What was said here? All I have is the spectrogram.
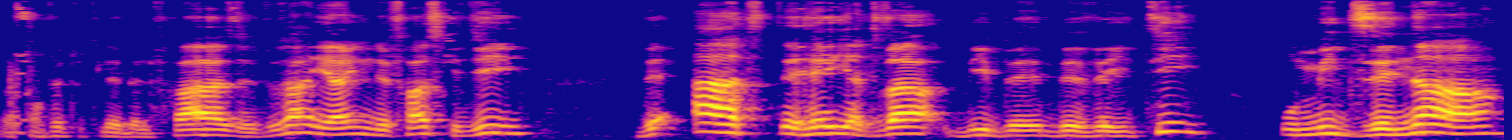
lorsqu'on fait toutes les belles phrases et tout ça, il y a une des phrases qui dit « Ve'at beveiti ou mitzena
